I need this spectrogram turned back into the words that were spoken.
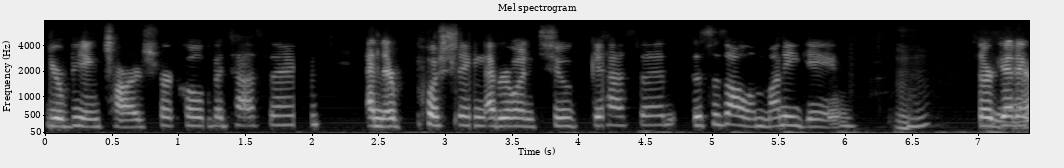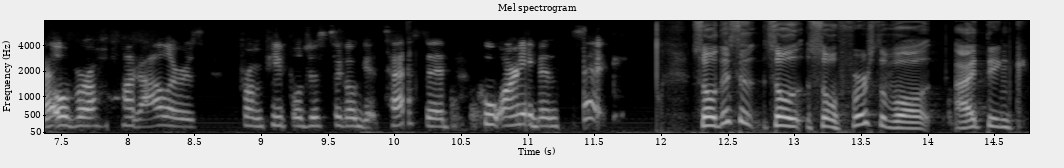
you're being charged for COVID testing, and they're pushing everyone to get tested. This is all a money game. hmm They're getting over a hundred dollars from people just to go get tested who aren't even sick. So this is so so. First of all, I think,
